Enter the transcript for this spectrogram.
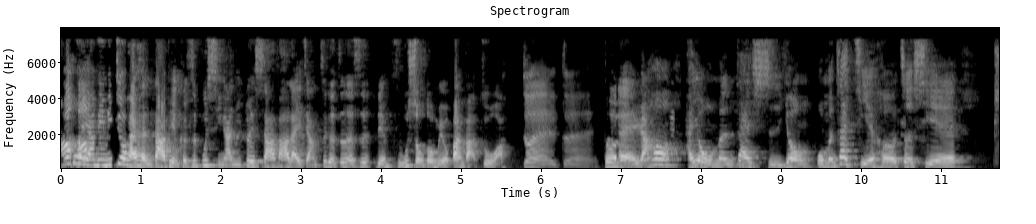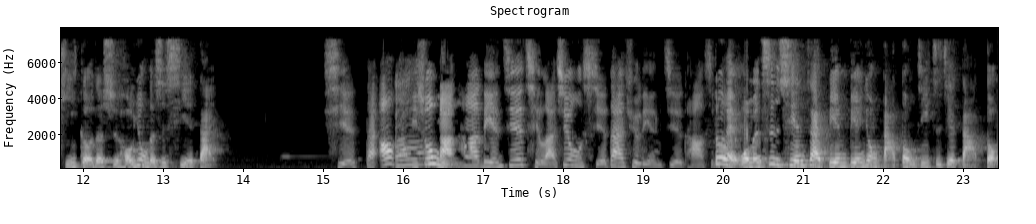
对呀，明明就还很大片，可是不行啊。你对沙发来讲，这个真的是连扶手都没有办法做啊。对对对，然后还有我们在使用，我们在结合这些皮革的时候，用的是鞋带。鞋带哦，你说把它连接起来，是用鞋带去连接它，是吗？对，我们是先在边边用打洞机直接打洞，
